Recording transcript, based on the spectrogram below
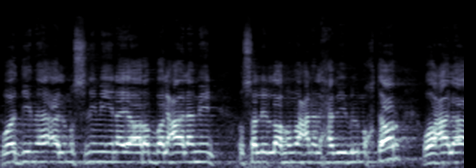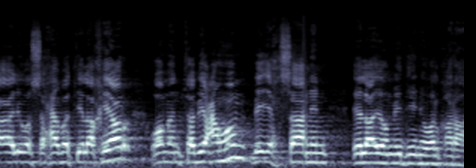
ودماء المسلمين يا رب العالمين. وصل اللهم على الحبيب المختار. وعلى آله وصحابته الأخيار. ومن تبعهم بإحسان إلى يوم الدين والقرار.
